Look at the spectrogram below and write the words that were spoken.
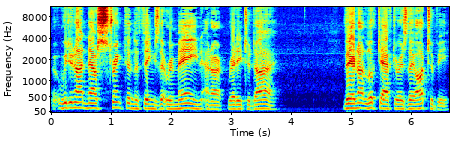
We do not now strengthen the things that remain and are ready to die. They are not looked after as they ought to be,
